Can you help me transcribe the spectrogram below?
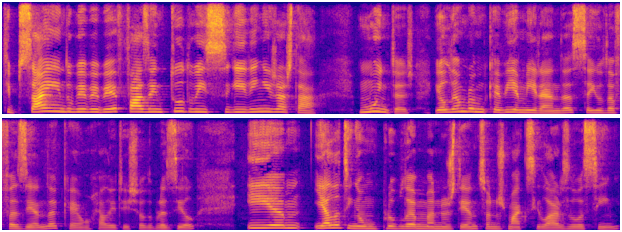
tipo, saem do BBB, fazem tudo isso seguidinho e já está. Muitas. Eu lembro-me que havia Miranda, saiu da Fazenda, que é um reality show do Brasil, e, um, e ela tinha um problema nos dentes ou nos maxilares ou assim.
